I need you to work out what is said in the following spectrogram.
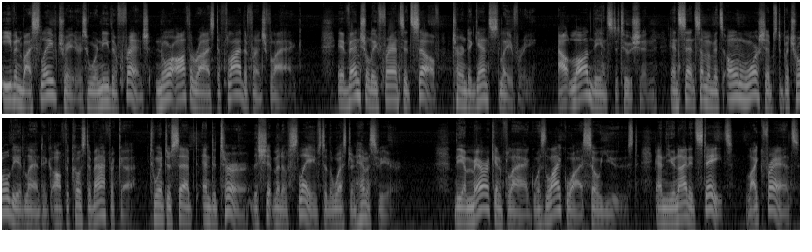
even by slave traders who were neither French nor authorized to fly the French flag, Eventually, France itself turned against slavery, outlawed the institution, and sent some of its own warships to patrol the Atlantic off the coast of Africa to intercept and deter the shipment of slaves to the Western Hemisphere. The American flag was likewise so used, and the United States, like France,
